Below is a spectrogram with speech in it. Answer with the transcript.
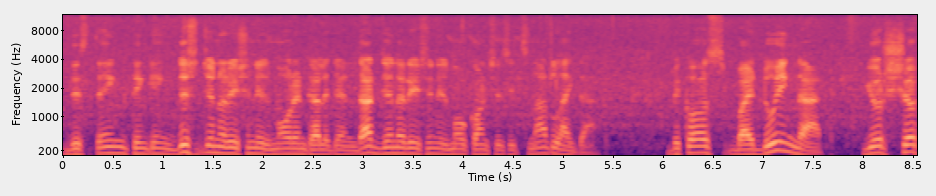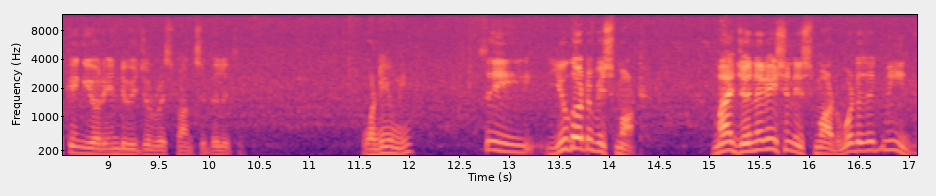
this thing thinking this generation is more intelligent, that generation is more conscious, it's not like that. Because by doing that, you're shirking your individual responsibility. What do you mean? See, you got to be smart. My generation is smart, what does it mean?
